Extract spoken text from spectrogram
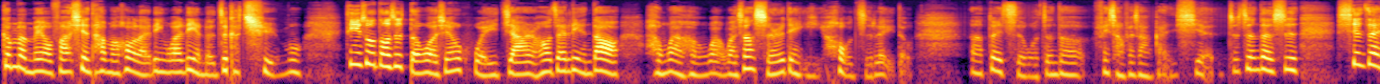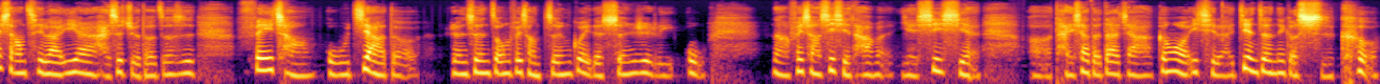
根本没有发现他们后来另外练了这个曲目。听说都是等我先回家，然后再练到很晚很晚，晚上十二点以后之类的。那对此我真的非常非常感谢，这真的是现在想起来依然还是觉得这是非常无价的人生中非常珍贵的生日礼物。那非常谢谢他们，也谢谢呃台下的大家跟我一起来见证那个时刻。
